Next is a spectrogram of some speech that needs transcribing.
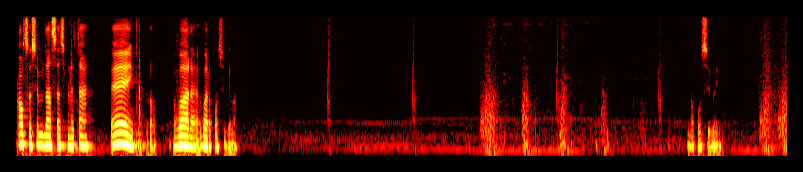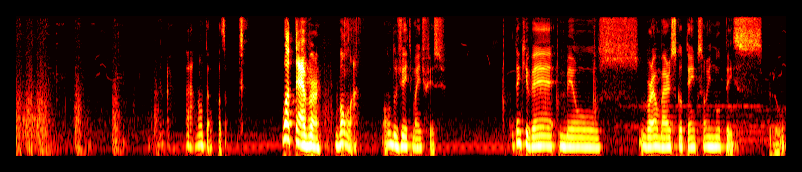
Ah, se você me dá acesso militar? Tem, então pronto. Agora, agora eu consigo ir lá. Não consigo ainda. Ah, não tem o que fazer. Whatever. Vamos lá. Vamos do jeito mais difícil. Eu tenho que ver meus Royal Marys que eu tenho que são inúteis para eu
